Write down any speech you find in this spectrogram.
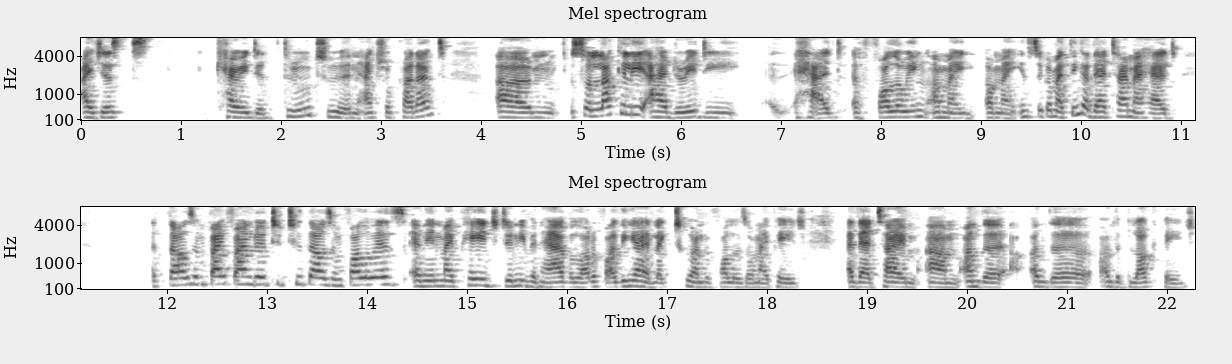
I just carried it through to an actual product. Um, so luckily, I had already uh, had a following on my on my Instagram. I think at that time I had thousand five hundred to two thousand followers, and then my page didn't even have a lot of. I think I had like two hundred followers on my page at that time um, on the on the on the blog page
